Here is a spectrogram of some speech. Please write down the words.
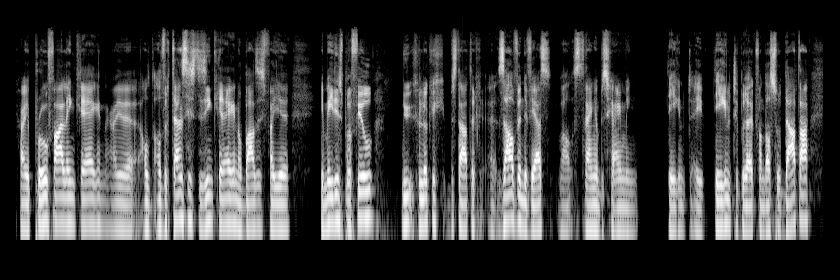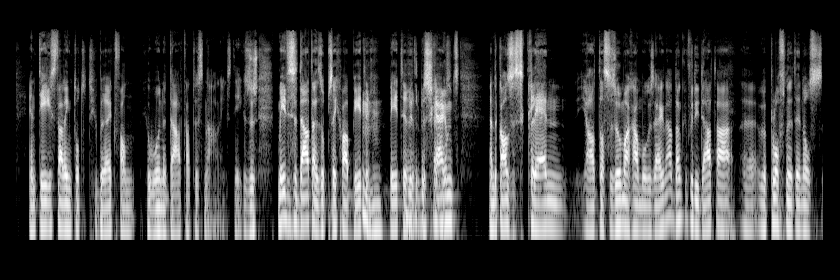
Ga je profiling krijgen? Dan ga je advertenties te zien krijgen op basis van je, je medisch profiel? Nu, gelukkig bestaat er eh, zelf in de VS wel strenge bescherming tegen het, eh, tegen het gebruik van dat soort data, in tegenstelling tot het gebruik van gewone data tussen aanhalingstekens. Dus medische data is op zich wel beter, Mhm. beter, Beter beschermd. En de kans is klein ja, dat ze zomaar gaan mogen zeggen, nou, dank u voor die data, eh, we ploffen het in ons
